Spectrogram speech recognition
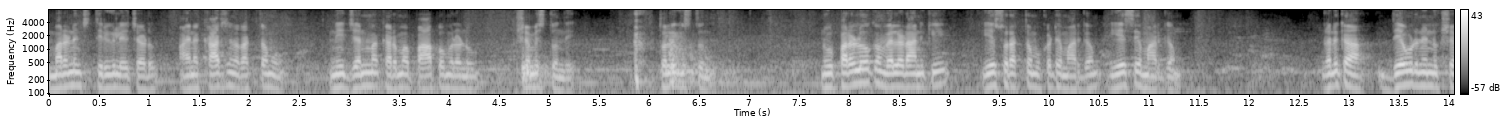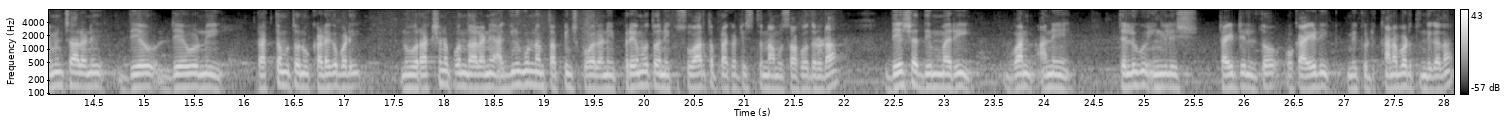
మరణించి తిరిగి లేచాడు. ఆయన కార్చిన రక్తము నీ జన్మ కర్మ పాపములను క్షమిస్తుంది తొలగిస్తుంది. నువ్వు పరలోకం వెళ్ళడానికి యేసు రక్తం ఒకటే మార్గం ఏసే మార్గం. గనుక దేవుడు నిన్ను క్షమించాలని దేవు దేవుని రక్తంతో నువ్వు కడగబడి నువ్వు రక్షణ పొందాలని అగ్నిగుండం తప్పించుకోవాలని ప్రేమతో నీకు సువార్త ప్రకటిస్తున్నాము సహోదరుడా. దేశ దిమ్మరి వన్ అనే తెలుగు ఇంగ్లీష్ టైటిల్తో ఒక ఐడి మీకు కనబడుతుంది కదా.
